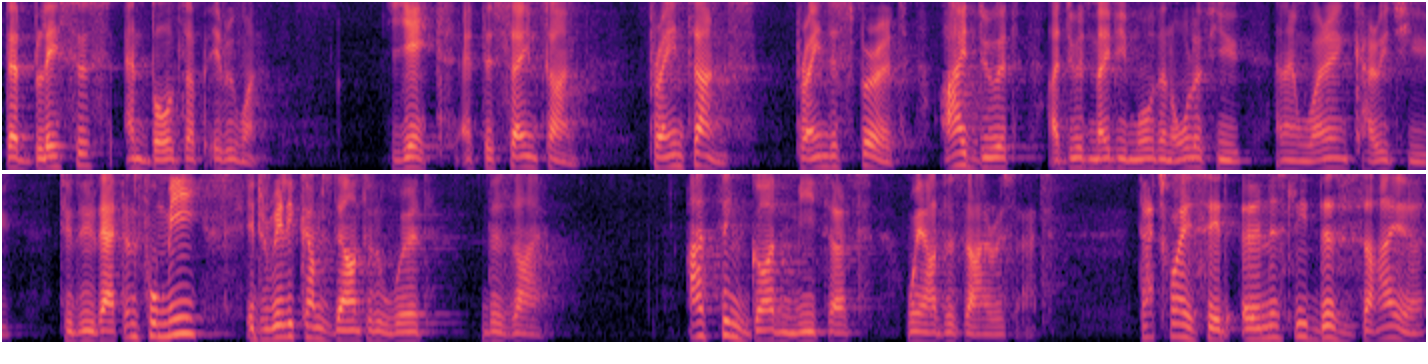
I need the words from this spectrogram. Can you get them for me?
that blesses and builds up everyone. Yet, at the same time, pray in tongues, pray in the Spirit. I do it. I do it maybe more than all of you, and I want to encourage you to do that. And for me, it really comes down to the word desire. I think God meets us where our desire is at. That's why He said, earnestly desire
